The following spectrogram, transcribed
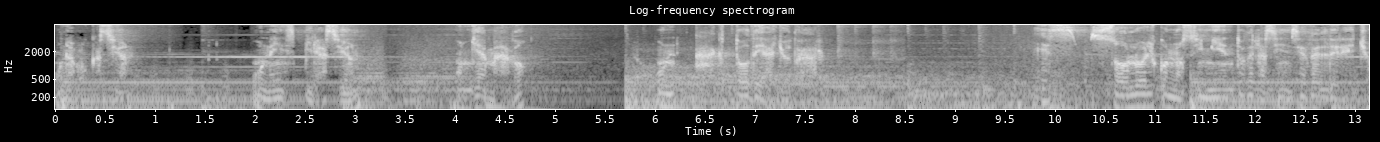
Una vocación. Una inspiración. Un llamado. Un acto de ayudar. Es solo el conocimiento de la ciencia del derecho.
